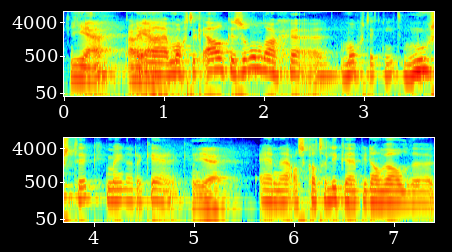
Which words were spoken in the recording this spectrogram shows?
Ja, oh ja. uh, mocht ik elke zondag, uh, mocht ik niet, moest ik mee naar de kerk. ja. En uh, als katholiek heb je dan wel de,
